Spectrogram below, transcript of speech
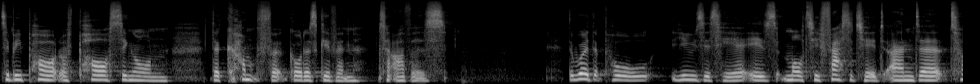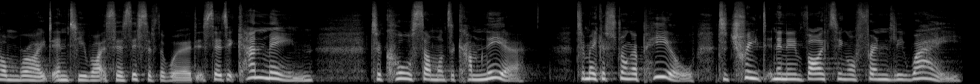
to be part of passing on the comfort God has given to others. The word that Paul uses here is multifaceted, and uh, Tom Wright, N.T. Wright, says this of the word. It says it can mean to call someone to come near, to make a strong appeal, to treat in an inviting or friendly way.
